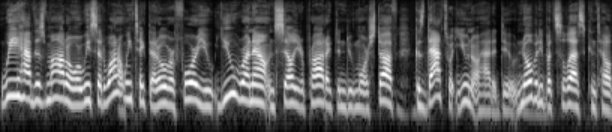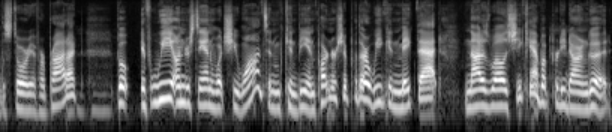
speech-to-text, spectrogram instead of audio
we have this model where we said, why don't we take that over for you? You run out and sell your product and do more stuff because that's what you know how to do. Nobody but Celeste can tell the story of her product. But if we understand what she wants and can be in partnership with her, we can make that not as well as she can, but pretty darn good.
